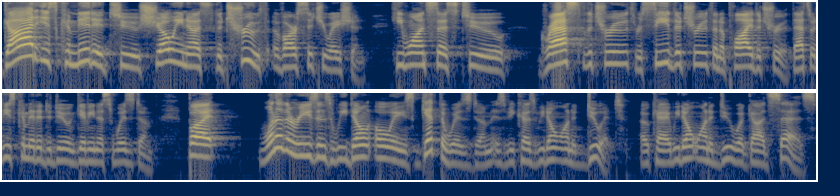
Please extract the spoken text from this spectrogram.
God is committed to showing us the truth of our situation. He wants us to grasp the truth, receive the truth, and apply the truth. That's what He's committed to do in giving us wisdom. But one of the reasons we don't always get the wisdom is because we don't want to do it, okay? We don't want to do what God says.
